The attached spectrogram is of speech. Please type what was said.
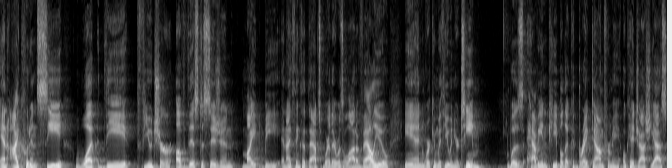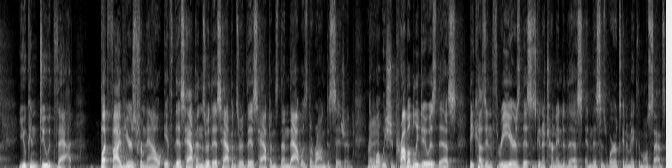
And I couldn't see what the future of this decision might be. And I think that that's where there was a lot of value in working with you and your team was having people that could break down for me, okay, Josh, yes, you can do that. But five years from now, if this happens or this happens or this happens, then that was the wrong decision. And what we should probably do is this, because in three years, this is going to turn into this, and this is where it's going to make the most sense.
